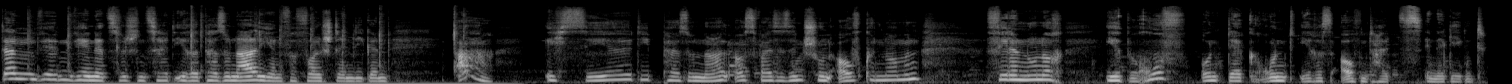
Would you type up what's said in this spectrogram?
Dann werden wir in der Zwischenzeit Ihre Personalien vervollständigen. Ah, ich sehe, die Personalausweise sind schon aufgenommen. Fehlen nur noch Ihr Beruf und der Grund Ihres Aufenthalts in der Gegend.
